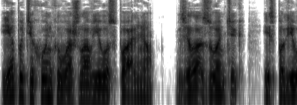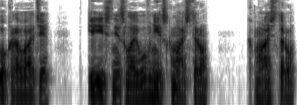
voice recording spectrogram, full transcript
я потихоньку вошла в его спальню, взяла зонтик из-под его кровати и снесла его вниз, к мастеру. К мастеру?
